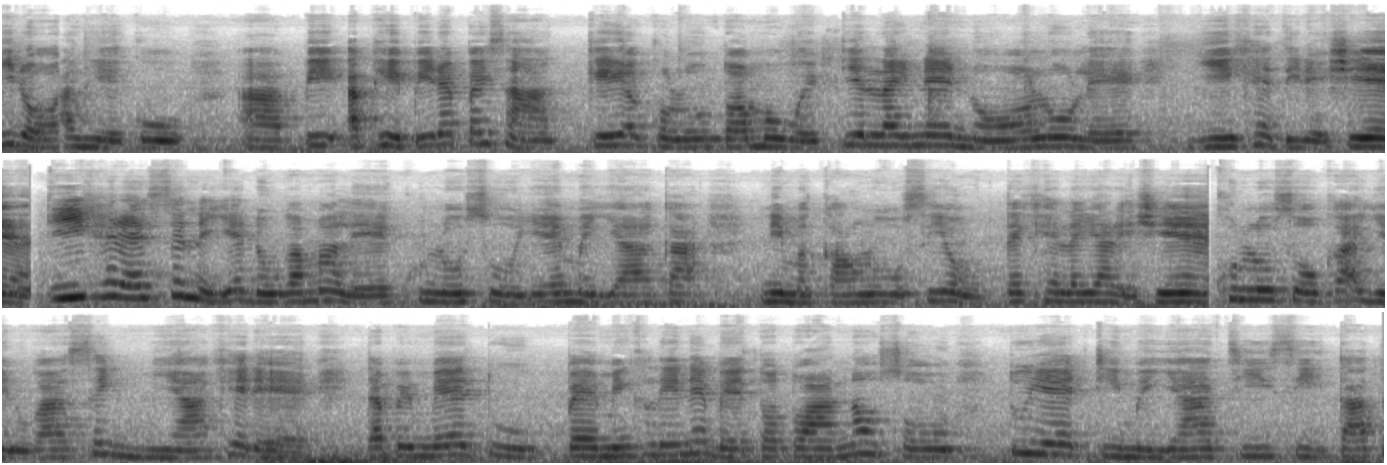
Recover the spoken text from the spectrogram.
ပြီးတော့အငယ်ကိုအာပေးအဖေပေးတဲ့ပိတ်ဆံကေးအကုန်လုံးတော့မဝယ်ပြစ်လိုက်နဲ့နော်လို့လည်းရေးခဲ့သေးတယ်ရှင်ပြီးခဲ့တဲ့စစ်နှစ်ရက်တုန်းကမှလည်းခုလိုဆိုရဲမယားကနေမကောင်းလို့စေးုံတက်ခဲလိုက်ရတယ်ရှင်ခုလိုဆိုကအရင်ကစိတ်များခဲ့တယ်ဒါပေမဲ့သူပယ်မင်းကလေးနဲ့ပဲတော်တော်နောက်ဆုံးသူ့ရဲ့ဒီမယားကြီးစီသားသ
